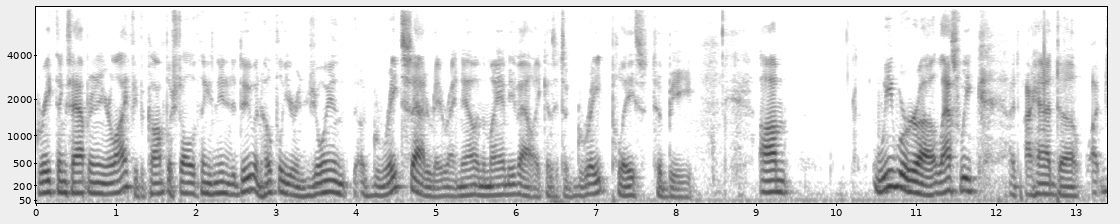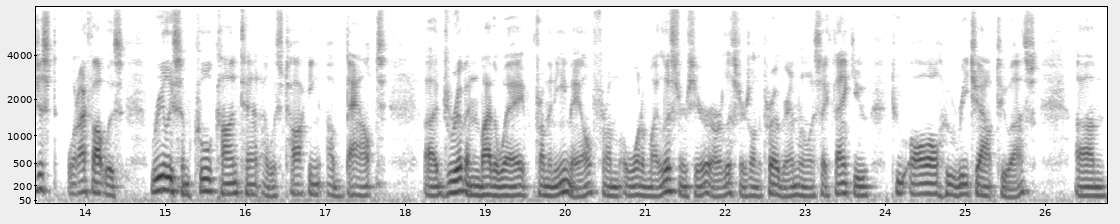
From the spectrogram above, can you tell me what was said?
great things happening in your life. You've accomplished all the things you needed to do, and hopefully you're enjoying a great Saturday right now in the Miami Valley because it's a great place to be. Um, we were uh, last week. I, I had uh, just what I thought was really some cool content. I was talking about. Uh, driven, by the way, from an email from one of my listeners here, our listeners on the program. And I want to say thank you to all who reach out to us. Um,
